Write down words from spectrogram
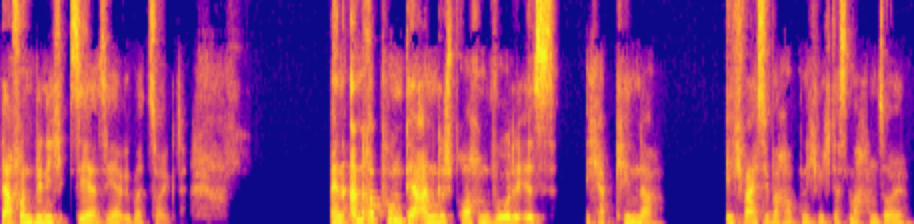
Davon bin ich sehr, sehr überzeugt. Ein anderer Punkt, der angesprochen wurde, ist, ich habe Kinder. Ich weiß überhaupt nicht, wie ich das machen soll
